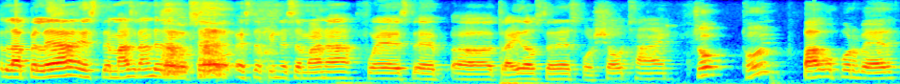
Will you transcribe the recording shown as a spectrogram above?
la pelea este, más grande de boxeo este fin de semana fue este, ah, traída a ustedes por Showtime. Show time. Pago por ver,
